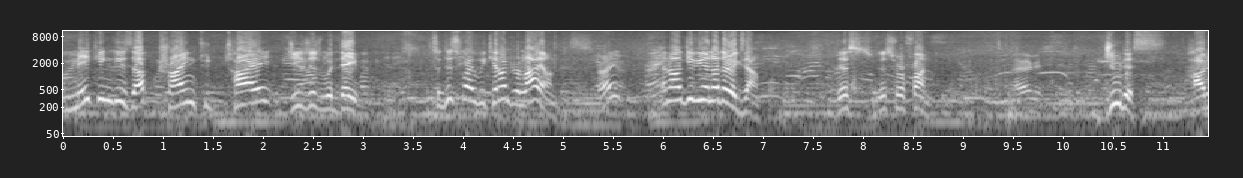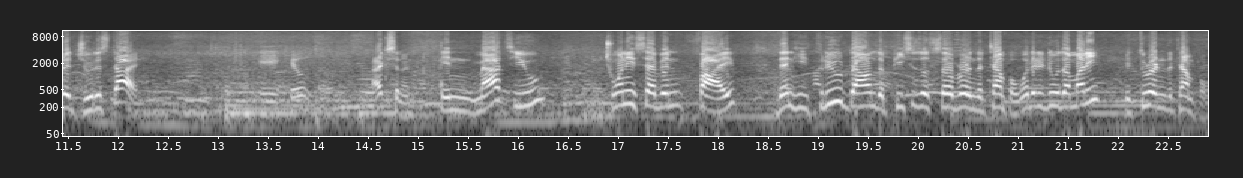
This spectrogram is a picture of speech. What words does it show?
making these up, trying to tie Jesus with David. So this is why we cannot rely on this, right? And I'll give you another example. This, this for fun. Judas. How did Judas die? He killed him. Excellent. In Matthew 27 5, then he threw down the pieces of silver in the temple. What did he do with the money? He threw it in the temple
